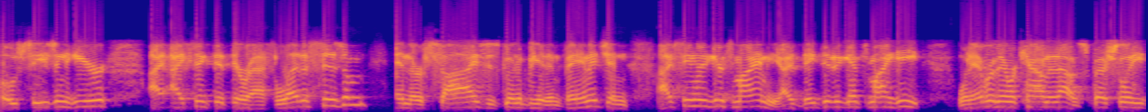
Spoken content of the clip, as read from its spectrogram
postseason here. I, I think that their athleticism and their size is going to be an advantage. And I've seen it against Miami. I, they did it against my Heat whenever they were counted out, especially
